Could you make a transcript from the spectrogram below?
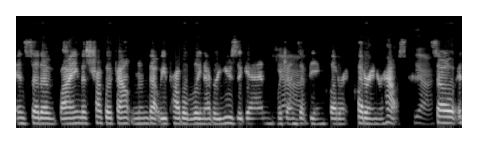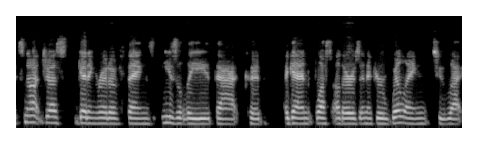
instead of buying this chocolate fountain that we probably never use again, which yeah. ends up being clutter, cluttering your house. Yeah. So it's not just getting rid of things easily that could again bless others and if you're willing to let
